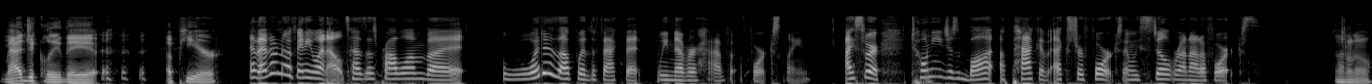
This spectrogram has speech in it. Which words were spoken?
magically they appear. And I don't know if anyone else has this problem, but what is up with the fact that we never have forks clean? I swear, Tony just bought a pack of extra forks and we still run out of forks. I don't know.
